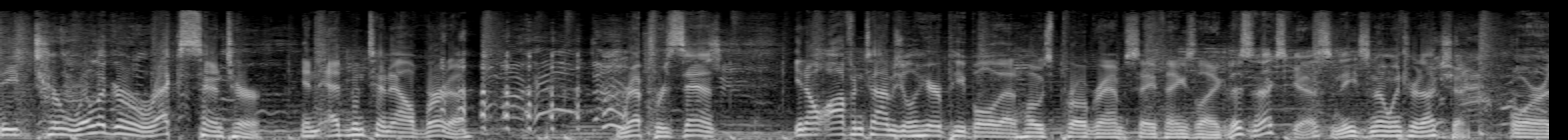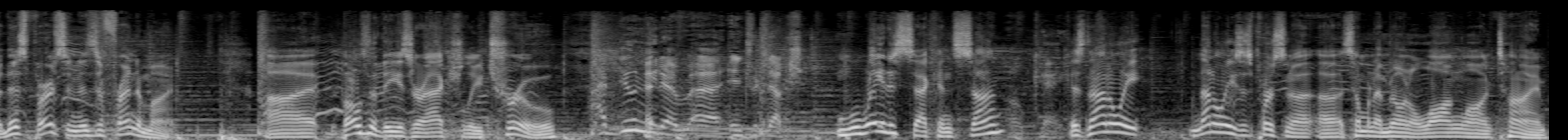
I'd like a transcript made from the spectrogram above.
The Terwilliger Rec Center in Edmonton, Alberta. represent. You know, oftentimes you'll hear people that host programs say things like, This next guest needs no introduction, or This person is a friend of mine. Uh, both of these are actually true. I do need an uh, introduction. Well, wait a second, son. Okay. Because not only not only is this person uh, uh, someone I've known a long, long time,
